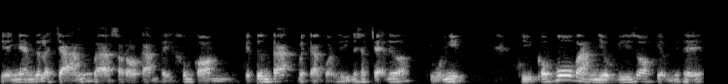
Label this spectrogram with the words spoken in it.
thì anh em rất là chán và sau đó cảm thấy không còn cái tương tác với cả quản lý nó chặt chẽ nữa thì muốn nghỉ. Thì có vô vàn nhiều cái lý do kiểu như thế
